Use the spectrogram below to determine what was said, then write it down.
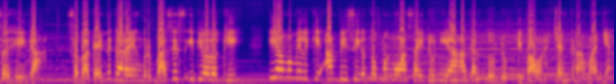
Sehingga sebagai negara yang berbasis ideologi, ia memiliki ambisi untuk menguasai dunia agar tunduk di bawah cengkeramannya.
